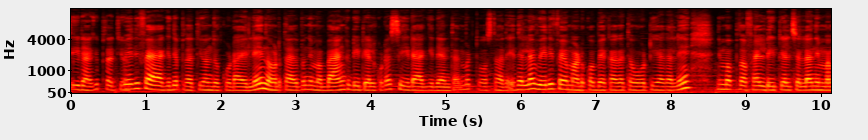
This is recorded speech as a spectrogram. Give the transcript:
ಸೀಡ್ ಆಗಿ ಪ್ರತಿಯೊಂದು ವೆರಿಫೈ ಆಗಿದೆ ಪ್ರತಿಯೊಂದು ಕೂಡ ಇಲ್ಲಿ. ನೋಡ್ತಾ ಇರ್ಬೋದು, ನಿಮ್ಮ ಬ್ಯಾಂಕ್ ಡೀಟೇಲ್ ಕೂಡ ಸೀಡ್ ಆಗಿದೆ ಅಂತ ಅಂದ್ಬಿಟ್ಟು ತೋರಿಸ್ತಾ ಇದೆ. ಇದೆಲ್ಲ ವೆರಿಫೈ ಮಾಡ್ಕೋಬೇಕಾಗತ್ತೆ ಓ ಟಿ ಆರಲ್ಲಿ ನಿಮ್ಮ ಪ್ರೊಫೈಲ್ ಡೀಟೇಲ್ಸ್ ಎಲ್ಲ, ನಿಮ್ಮ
